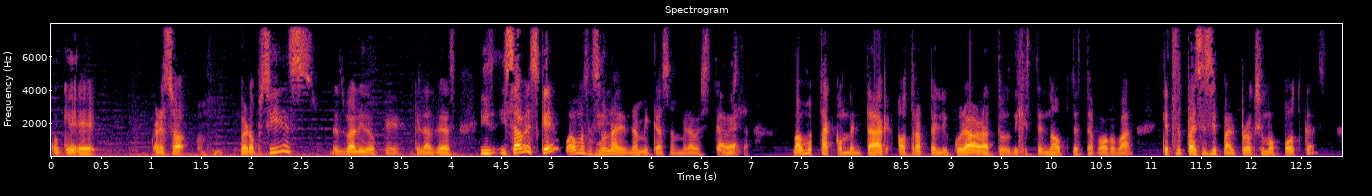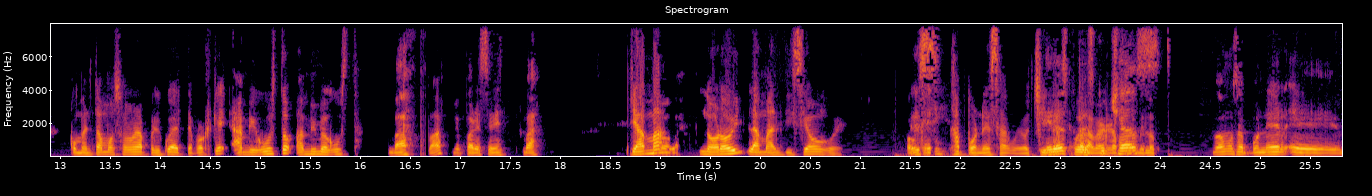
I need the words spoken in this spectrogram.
Ok. Eh, por eso, pero sí es, es válido que, que las veas. Y, y ¿sabes qué? Vamos a hacer una dinámica, Samir, a ver si te A ver. gusta. vamos a comentar otra película. Ahora tú dijiste no, de terror, ¿va? ¿Qué te parece si para el próximo podcast comentamos sobre una película de terror que a mi gusto, a mí me gusta? Va, ¿Va? me parece bien, va. Llama No, va. Noroi la maldición, güey. Es japonesa, güey, o china. ¿Quieres, pues, verga, escuchas? lo- Vamos a poner eh,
